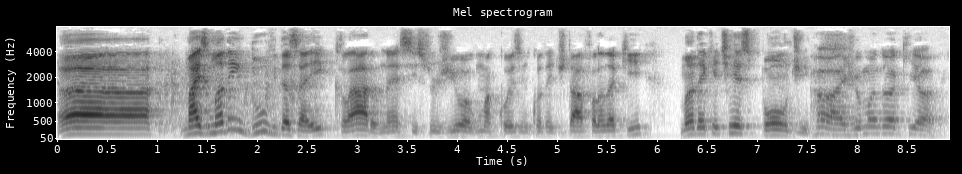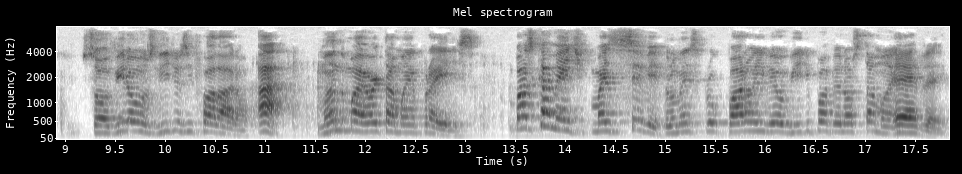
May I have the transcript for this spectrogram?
Ah, mas mandem dúvidas aí, claro, né? Se surgiu alguma coisa enquanto a gente estava falando aqui, Manda aí que a gente responde. Ó, a Ju mandou aqui, ó. Só viram os vídeos e falaram: Ah, manda o maior tamanho pra eles. Basicamente, mas você vê, pelo menos se preocuparam em ver o vídeo pra ver o nosso tamanho. É, velho.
